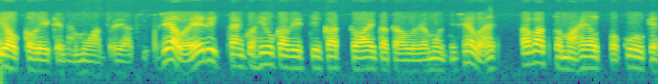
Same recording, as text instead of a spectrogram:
joukkoliikennemuotoja. Siellä on erittäin, kun hiukan viittii katsoa aikatauluja ja muut, niin siellä on tavattoman helppo kulkea.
